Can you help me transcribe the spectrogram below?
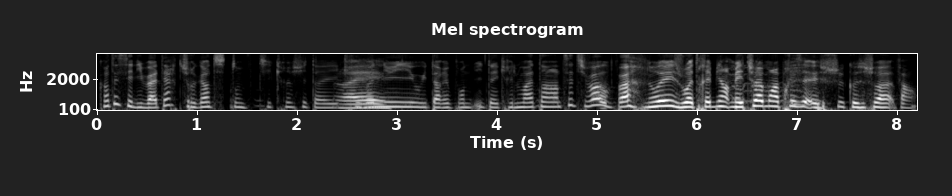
Quand t'es célibataire, tu regardes si ton petit crush il t'a écrit bonne nuit ou il t'a répondu, il t'a écrit le matin, tu sais, tu vois ou pas? Oui, je vois très bien. Mais tu vois, moi après, que ce soit. Enfin,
